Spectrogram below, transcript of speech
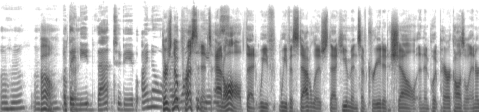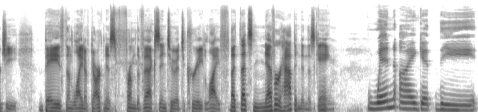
Mm-hmm. Oh, But they need that to be able I know There's I no want to precedent at all that we've we've established that humans have created a shell and then put paracausal energy bathed in light of darkness from the Vex into it to create life. That that's never happened in this game. When I get the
